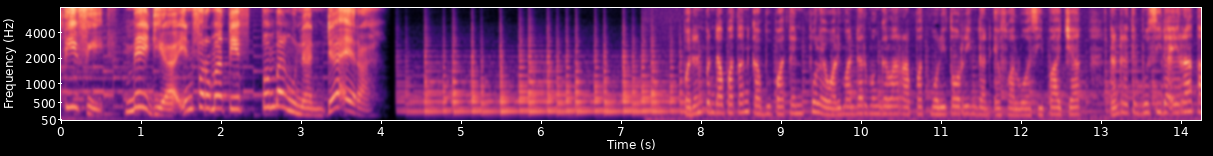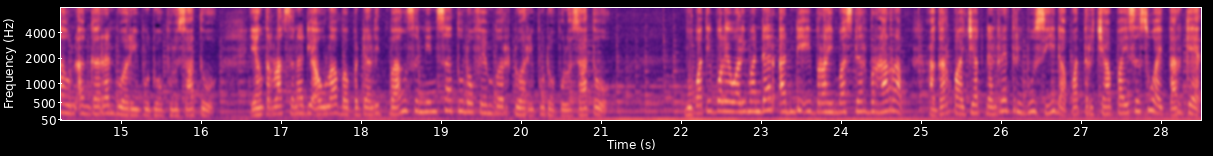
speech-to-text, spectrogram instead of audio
TV, media informatif pembangunan daerah. Badan Pendapatan Kabupaten Polewali Mandar menggelar rapat monitoring dan evaluasi pajak dan retribusi daerah tahun anggaran 2021 yang terlaksana di Aula Bapeda Litbang Senin 1 November 2021. Bupati Polewali Mandar Andi Ibrahim Basdar berharap agar pajak dan retribusi dapat tercapai sesuai target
